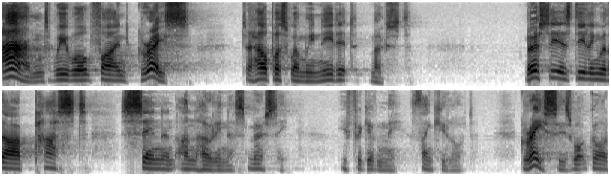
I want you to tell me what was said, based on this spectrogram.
and we will find grace to help us when we need it most. Mercy is dealing with our past sin and unholiness. Mercy. You've forgiven me. Thank you, Lord. Grace is what God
